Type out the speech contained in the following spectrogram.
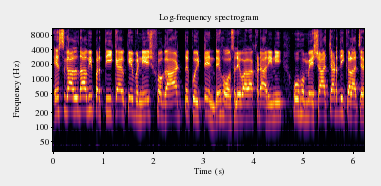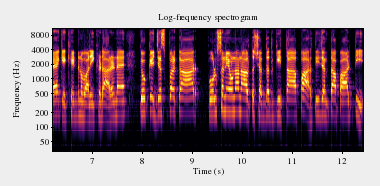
ਇਸ ਗੱਲ ਦਾ ਵੀ ਪ੍ਰਤੀਕ ਹੈ ਕਿ ਵਿਨੇਸ਼ ਫੋਗਾਟ ਕੋਈ ਢਿੰਦੇ ਹੌਸਲੇ ਵਾਲਾ ਖਿਡਾਰੀ ਨਹੀਂ, ਉਹ ਹਮੇਸ਼ਾ ਚੜ੍ਹਦੀ ਕਲਾ 'ਚ ਰਹਿ ਕੇ ਖੇਡਣ ਵਾਲੀ ਖਿਡਾਰਨ ਹੈ, ਕਿਉਂਕਿ ਜਿਸ ਪ੍ਰਕਾਰ ਪੁਲਿਸ ਨੇ ਉਹਨਾਂ ਨਾਲ ਤਸ਼ੱਦਦ ਕੀਤਾ, ਭਾਰਤੀ ਜਨਤਾ ਪਾਰਟੀ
